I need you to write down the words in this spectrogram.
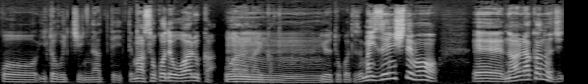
こう糸口になっていって、まあ、そこで終わるか、終わらないかというところです。まあ、いずれにしても、えー、何らかの時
